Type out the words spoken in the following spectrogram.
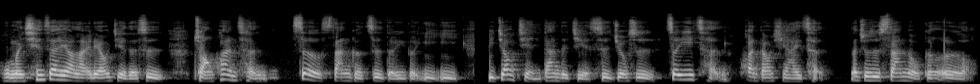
我们现在要来了解的是“转换成”这三个字的一个意义。比较简单的解释就是这一层换到下一层。那就是三楼跟二楼，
